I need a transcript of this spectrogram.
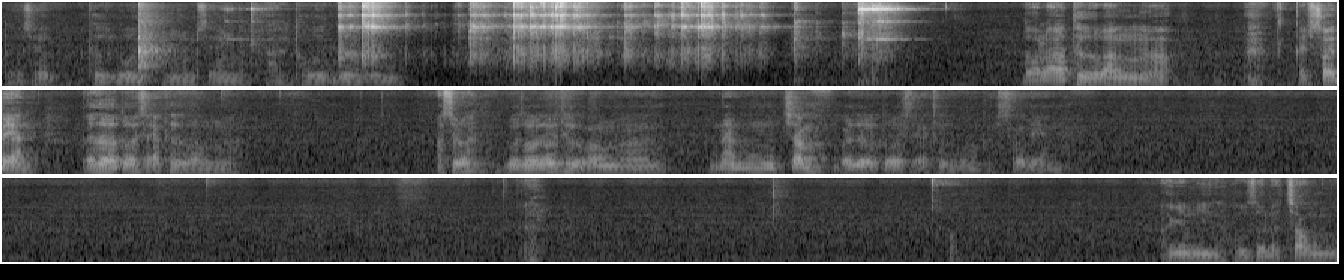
Tôi sẽ thử luôn, anh em xem cả thố đường luôn đó là thử bằng à, cách soi đèn. Bây giờ tôi sẽ thử bằng à, xin lỗi vừa rồi tôi thử bằng à, 500 bây giờ tôi sẽ thử bằng cách soi đèn. Đây. anh em nhìn hồ rất là trong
